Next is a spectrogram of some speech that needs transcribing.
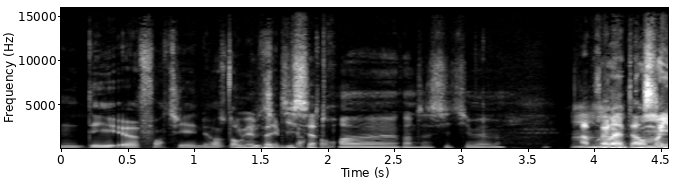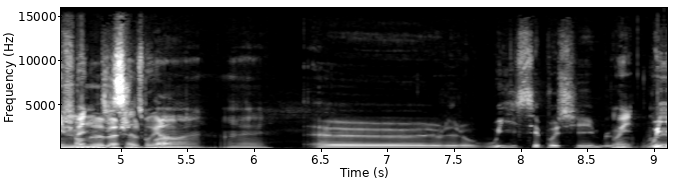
des 49ers dans il le deuxième pas 10 à 3 Kansas City même? Après l'interception de Bachel Brown euh, oui, c'est possible. Oui,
